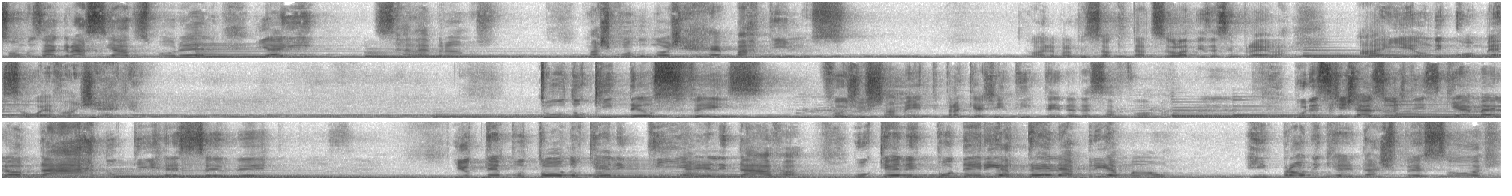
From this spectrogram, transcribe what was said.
somos agraciados por ele, e aí celebramos. Mas quando nós repartimos, olha para a pessoa que está do seu lado e diz assim para ela: aí é onde começa o Evangelho. Tudo que Deus fez foi justamente para que a gente entenda dessa forma. Por isso que Jesus disse que é melhor dar do que receber. E o tempo todo o que ele tinha, ele dava. O que ele poderia ter, ele abria mão. Em prol de quê? Das pessoas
